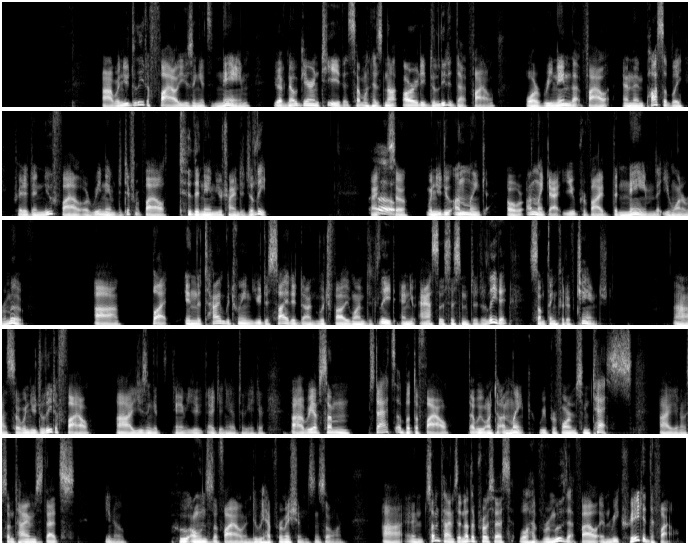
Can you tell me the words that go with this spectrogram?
Uh, when you delete a file using its name, you have no guarantee that someone has not already deleted that file or renamed that file and then possibly created a new file or renamed a different file to the name you're trying to delete. Right? Oh. So when you do unlink or unlink at, you provide the name that you want to remove. Uh, but in the time between you decided on which file you wanted to delete and you asked the system to delete it, something could have changed. Uh, so when you delete a file uh, using its name, you, again, you have to get here. Uh, we have some stats about the file that we want to unlink. We perform some tests. Uh, you know, sometimes that's you know who owns the file and do we have permissions and so on. Uh, and sometimes another process will have removed that file and recreated the file.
